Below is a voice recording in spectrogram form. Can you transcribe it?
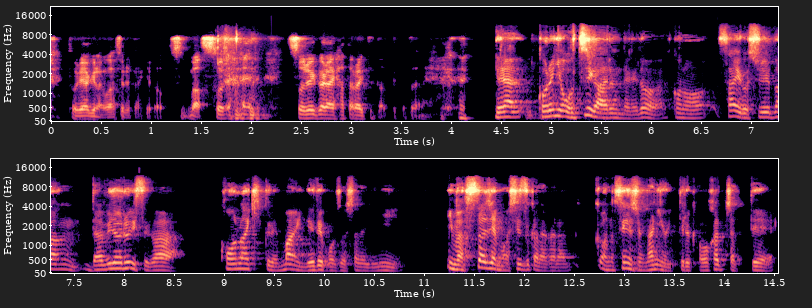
取り上げるの忘れたけど、まあ、それ、それぐらい働いてたってことだね。で、なこれにオチがあるんだけど、この最後終盤、ダビド・ルイスがコーナーキックで前に出てこうとしたときに、今、スタジアムは静かだから、あの選手が何を言ってるか分かっちゃって、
